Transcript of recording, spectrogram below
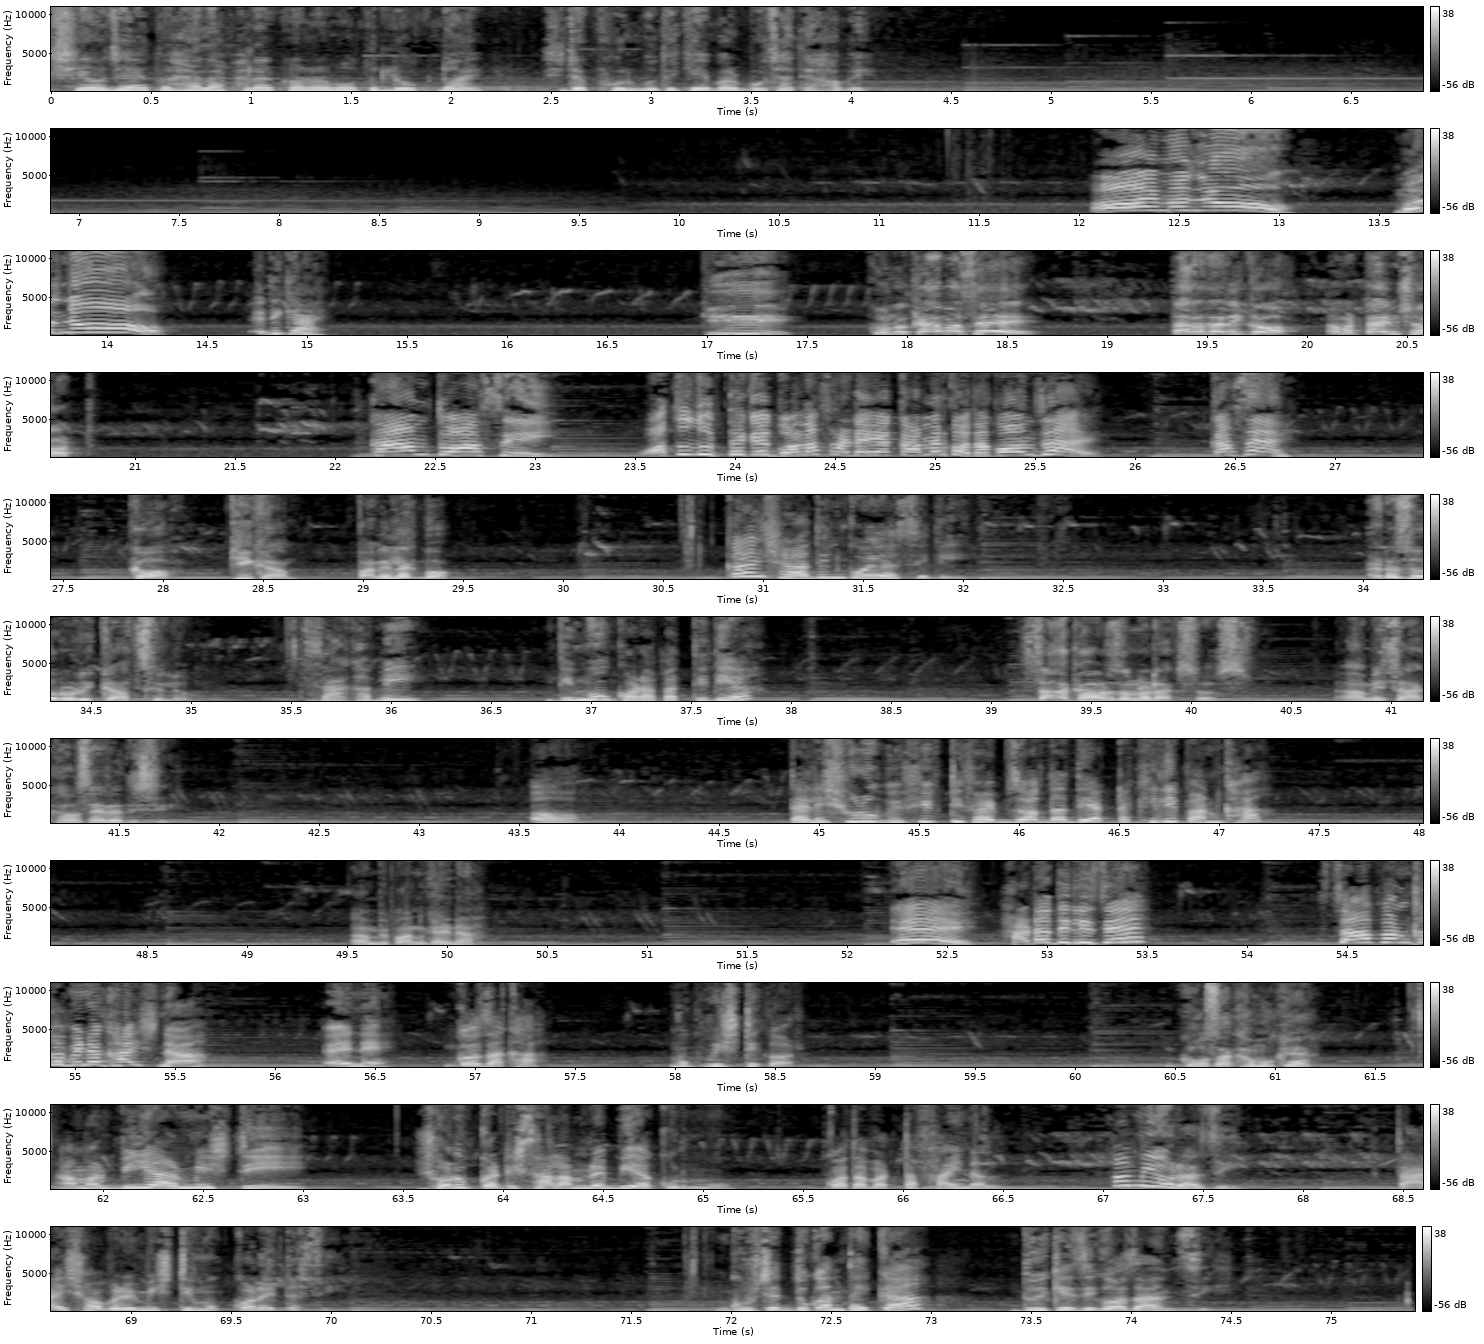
সেও যে এত হেলাফেলা করার মতো লোক নয়, সেটা ফুলমতিকে এবার বোঝাতে হবে। মজনু! মজনু! এদিকে আয়। কি? কোনো কাম আছে? তাড়াতাড়ি ক আমার টাইম শর্ট কাম তো আছেই। অত দূর থেকে গলা ফাটাইয়া কামের কথা কোন যায়? কাছে আয়। ক কি কাম? পানি লাগবো? কাল সারাদিন কই আসিলি একটা জরুরি কাজ ছিল। চা খাবি? দিমু কড়াপাত্তি দিয়া? চা খাওয়ার জন্য ডাকছস। আমি চা খাওয়া সাইরা দিছি। ও তাহলে শুরু বি ফিফটি ফাইভ জর্দা দিয়ে একটা খিলি পান খা। আমি পান খাই না। এ হাঁটা দিলি যে? চা পান খাবি না খাইস না? এই নে গজা খা। মুখ মিষ্টি কর। গজা খা? মুখে আমার বিয়ার মিষ্টি। স্বরূপ কাটি সালাম রে বিয়া করমু। কথাবার্তা ফাইনাল। আমিও রাজি। তাই সবরে মিষ্টি মুখ করাইতাছি। ঘুষের দোকান থেকে দুই কেজি গজা আনছি।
